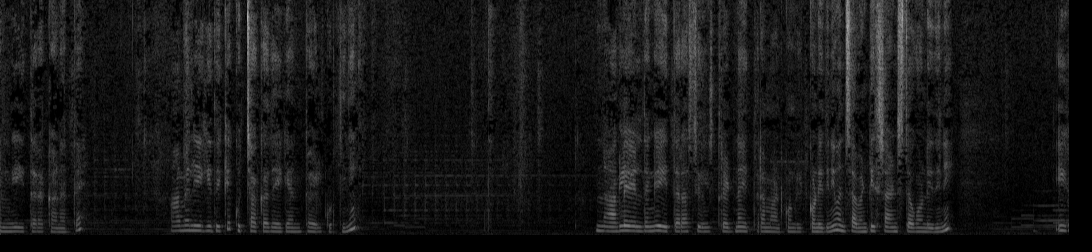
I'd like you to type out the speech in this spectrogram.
ನಿಮಗೆ ಈ ಥರ ಕಾಣುತ್ತೆ. ಆಮೇಲೆ ಈಗ ಇದಕ್ಕೆ ಕುಚ್ಚಾಕೋದು ಹೇಗೆ ಅಂತ ಹೇಳ್ಕೊಡ್ತೀನಿ. ಆಗಲೇ ಹೇಳ್ದಂಗೆ ಈ ಥರ ಸಿಲ್ಕ್ ಥ್ರೆಡ್ನ ಈ ಥರ ಮಾಡ್ಕೊಂಡು ಇಟ್ಕೊಂಡಿದ್ದೀನಿ. ಒಂದು ಸೆವೆಂಟಿ ಸ್ಟ್ಯಾಂಡ್ಸ್ ತೊಗೊಂಡಿದ್ದೀನಿ. ಈಗ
